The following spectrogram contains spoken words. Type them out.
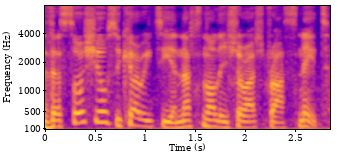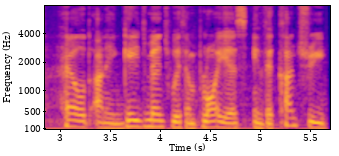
The Social Security and National Insurance Trust SSNIT held an engagement with employers in the country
